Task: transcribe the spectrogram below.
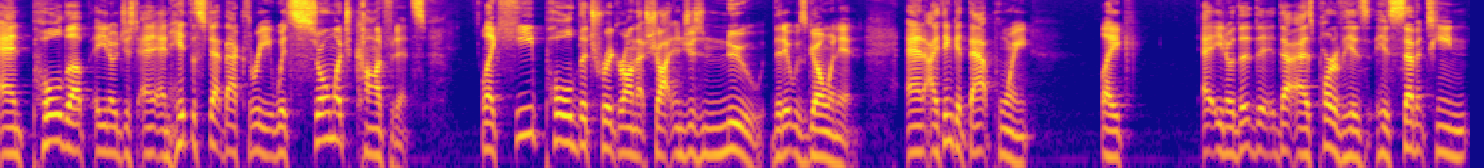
and pulled up, you know, just and, and hit the step back three with so much confidence. Like he pulled the trigger on that shot and just knew that it was going in. And I think at that point, like eh, you know, the, the, that as part of his his 17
